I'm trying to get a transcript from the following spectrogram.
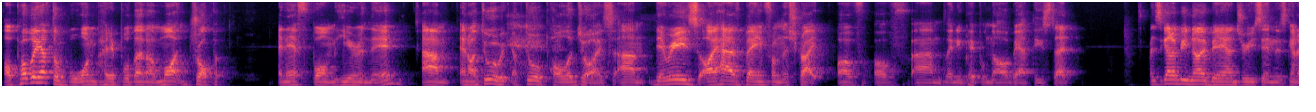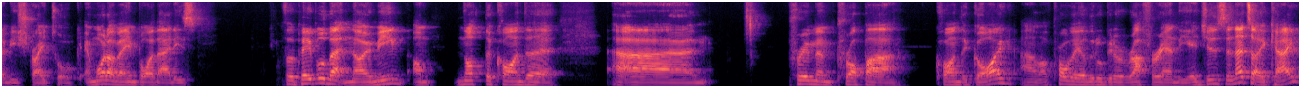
I'll probably have to warn people that I might drop an f bomb here and there. Um, and I do I do apologize. Um, there is I have been from the straight of of um, letting people know about this that there's going to be no boundaries and there's going to be straight talk. And what I mean by that is, for people that know me, I'm not the kind of um, prim and proper kind of guy. Um, I'm probably a little bit of rough around the edges, and that's okay.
